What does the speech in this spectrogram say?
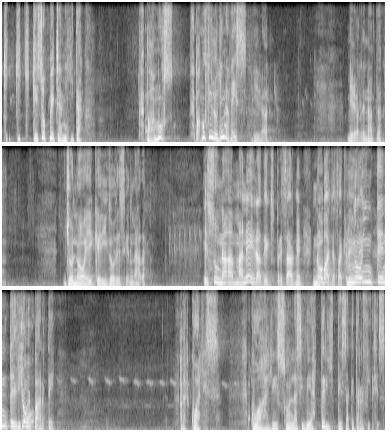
¿Qué, qué, sospecha, mijita? Vamos, vamos, dilo de una vez. Mira, mira, Renata. Yo no he querido decir nada. Es una manera de expresarme. No vayas a creer. No intentes disculparte. A ver, ¿cuáles? ¿Cuáles son las ideas tristes a que te refieres?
